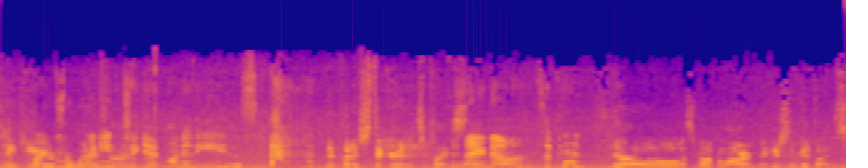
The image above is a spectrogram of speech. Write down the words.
Tank important. for we winter need to get one of these. They put a sticker in its place. I like, know, it's a pin. No smoke alarm, but here's some good vibes.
